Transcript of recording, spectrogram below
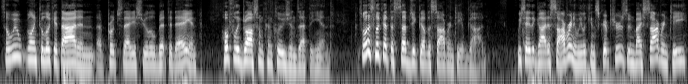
So, we're going to look at that and approach that issue a little bit today and hopefully draw some conclusions at the end. So, let's look at the subject of the sovereignty of God. We say that God is sovereign, and we look in scriptures, and by sovereignty,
